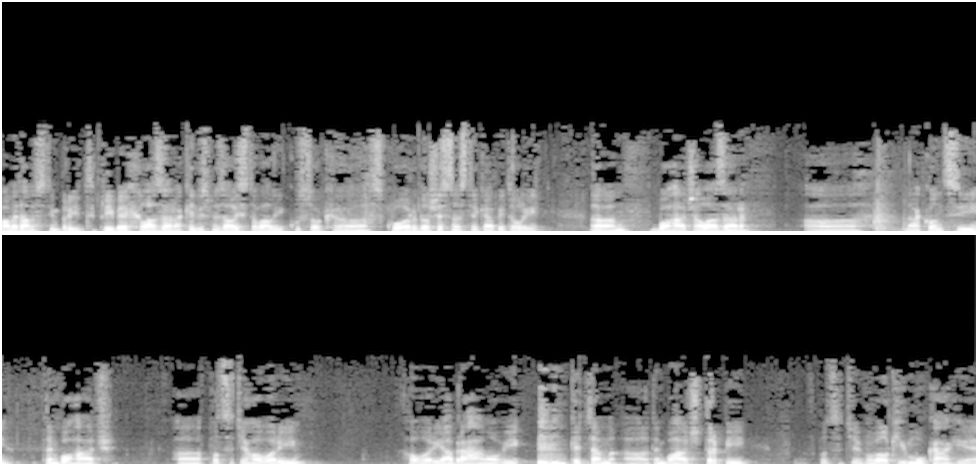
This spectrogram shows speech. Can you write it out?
Pamätám si tým príbeh Lazara, keď by sme zalistovali kúsok uh, skôr do 16. kapitoly. Um, boháč a Lazar, uh, na konci ten boháč uh, v podstate hovorí, hovorí Abrahamovi, keď tam uh, ten boháč trpí, v podstate vo veľkých múkách je,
